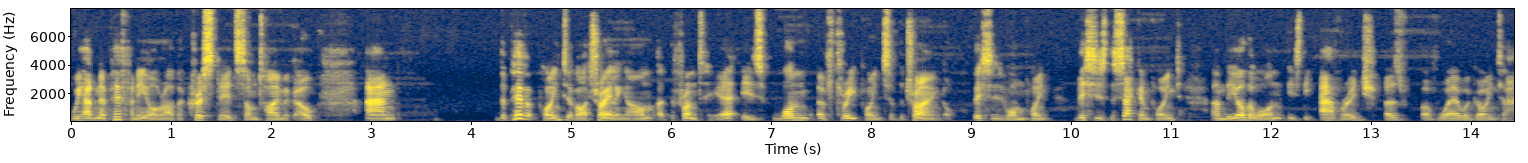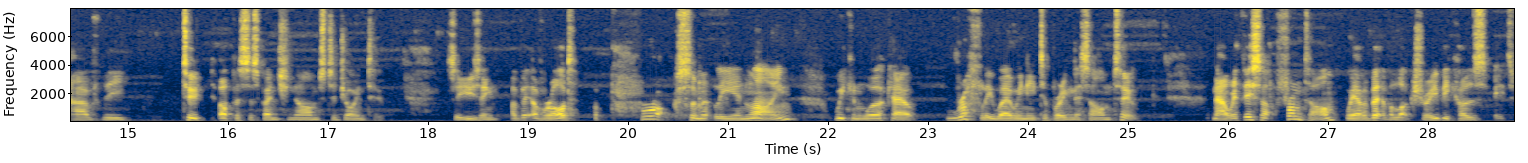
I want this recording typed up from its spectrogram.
we had an epiphany, or rather Chris did, some time ago, and the pivot point of our trailing arm at the front here is one of three points of the triangle. This is one point, this is the second point, and the other one is the average as of where we're going to have the two upper suspension arms to join to. So using a bit of rod approximately in line, we can work out roughly where we need to bring this arm to. Now with this front arm, we have a bit of a luxury because it's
